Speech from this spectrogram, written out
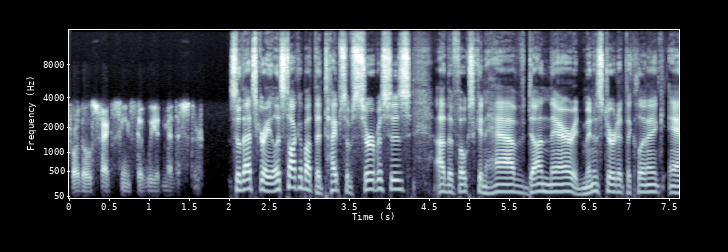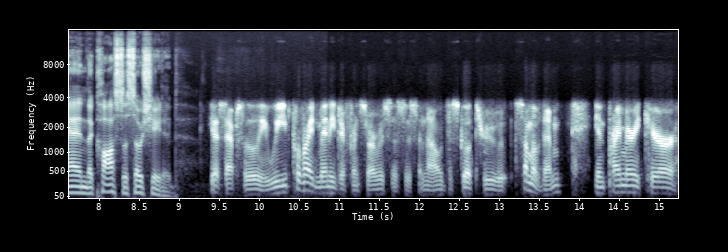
for those vaccines that we administer. So that's great. Let's talk about the types of services uh, that folks can have done there, administered at the clinic, and the costs associated. Yes, absolutely. We provide many different services, and I'll just go through some of them. In primary care,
